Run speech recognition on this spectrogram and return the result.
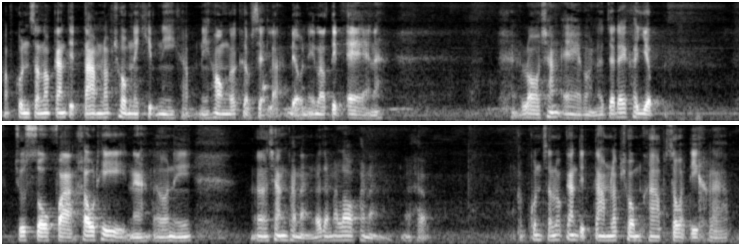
ขอบคุณสำหรับการติดตามรับชมในคลิปนี้ครับ ในห้องก็เกือบเสร็จแล้วเดี๋ยวนี้เราติดแอร์นะ รอช่างแอร์ก่อนแล้วจะได้ขยับชุดโซฟาเข้าที่นะ แล้ววันนี้ช่างผนังก็จะมาลอกผนังนะครับ ขอบคุณสำหรับการติดตามรับชมครับ สวัสดีครับ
